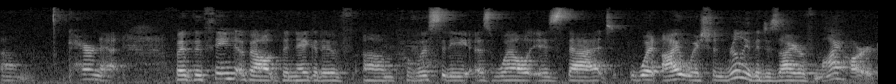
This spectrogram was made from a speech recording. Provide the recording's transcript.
um, CareNet. But the thing about the negative um, publicity as well is that what I wish, and really the desire of my heart,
